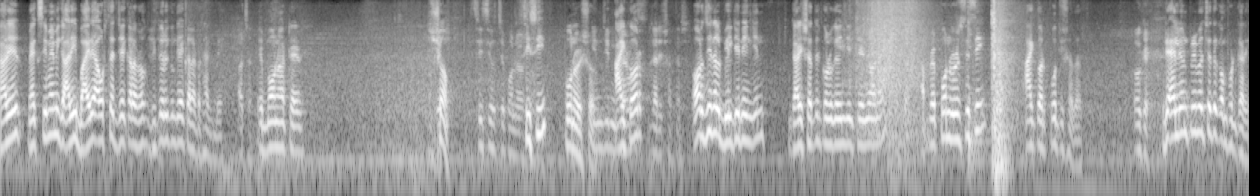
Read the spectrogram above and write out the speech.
গাড়ির ম্যাক্সিমামই গাড়ি বাইরে আউটসাইড যে কালার হোক ভিতরে কিন্তু এই কালারটা থাকবে। আচ্ছা। এই বনাটের সব। সিসি হচ্ছে পনেরো সিসি পনেরোশো। ইঞ্জিন আইকর গাড়ির সাথে। অরিজিনাল বিল্ট ইন ইঞ্জিন গাড়ির সাথে কোনো ইঞ্জিন চেঞ্জ হয় না আপনার পনেরো সিসি আইকর পঁচিশ হাজার। ওকে এটা অ্যালিয়ন প্রিমিয়ার চেয়ে কমফোর্ট গাড়ি।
